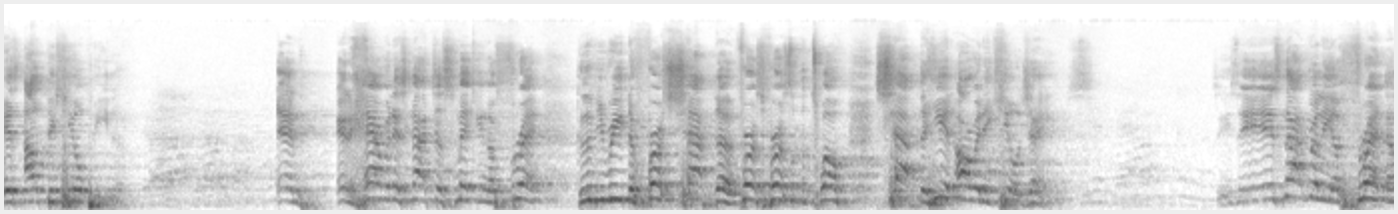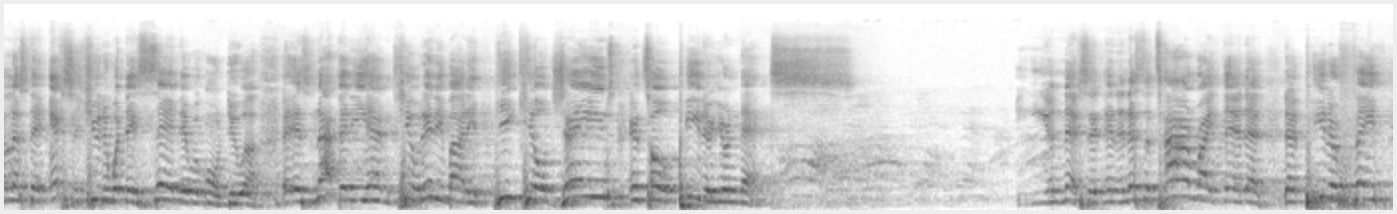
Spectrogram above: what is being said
is out to kill Peter. And, and Herod is not just making a threat, because if you read the first chapter, first verse of the 12th chapter, he had already killed James. It's not really a threat unless they executed what they said they were going to do. Uh, it's not that he hadn't killed anybody. He killed James and told Peter, you're next. You're next. And, and, and that's the time right there that, that Peter's faith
